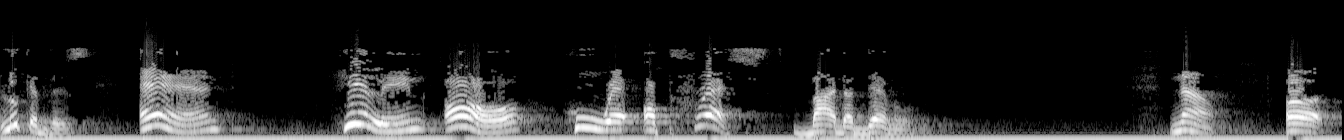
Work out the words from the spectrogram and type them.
look at this. And healing all who were oppressed by the devil. Now, uh,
